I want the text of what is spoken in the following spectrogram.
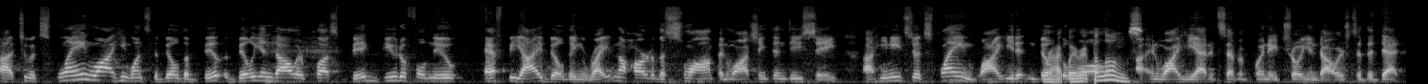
uh, to explain why he wants to build a bi- billion dollar plus big, beautiful new FBI building right in the heart of the swamp in Washington, D.C. Uh, he needs to explain why he didn't build Right the where it belongs. uh, and why he added $7.8 trillion to the debt.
